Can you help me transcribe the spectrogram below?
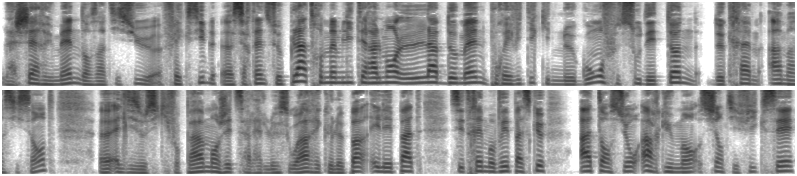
la chair humaine dans un tissu euh, flexible. Euh, certaines se plâtrent même littéralement l'abdomen pour éviter qu'il ne gonfle sous des tonnes de crème amincissante. Euh, elles disent aussi qu'il faut pas manger de salade le soir et que le pain et les pâtes c'est très mauvais parce que attention, argument scientifique, c'est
